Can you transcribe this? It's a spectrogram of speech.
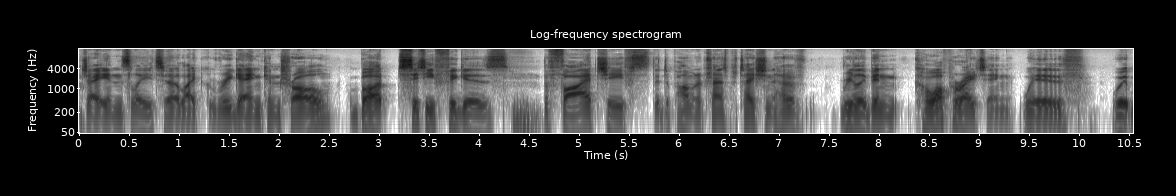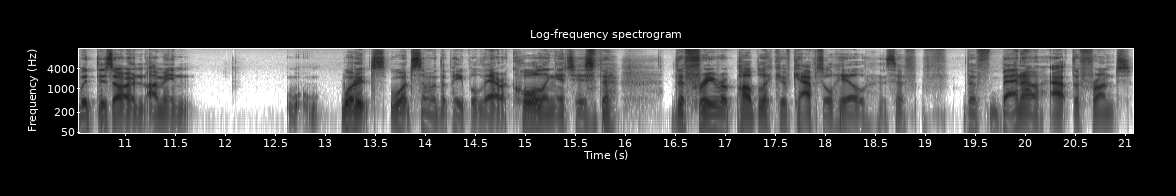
Jay Inslee, to like regain control. But city figures, the fire chiefs, the Department of Transportation have really been cooperating with with, with the zone. I mean, what it's what some of the people there are calling it is the the Free Republic of Capitol Hill. It's a, the banner out the front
